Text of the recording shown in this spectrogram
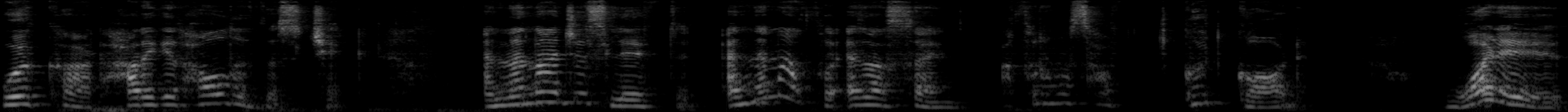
work out how to get hold of this chick. And then I just left it. And then I thought, as I was saying, I thought to myself, good God, what if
